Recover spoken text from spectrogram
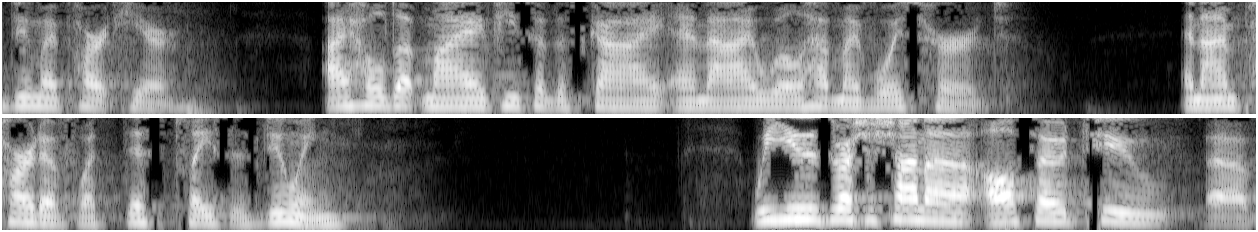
do my part here. I hold up my piece of the sky and I will have my voice heard. And I'm part of what this place is doing. We use Rosh Hashanah also to um,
